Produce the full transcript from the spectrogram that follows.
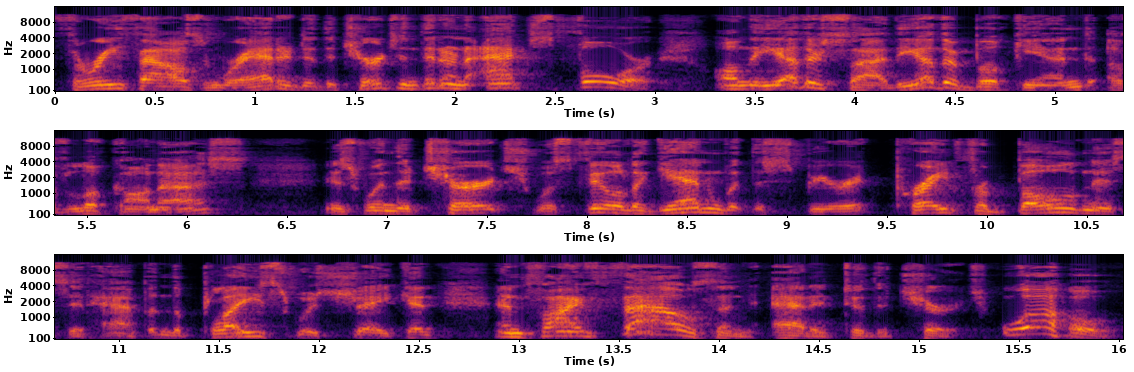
3,000 were added to the church. And then in Acts 4, on the other side, the other bookend of Look on Us, is when the church was filled again with the Spirit, prayed for boldness, it happened, the place was shaken, and 5,000 added to the church. Whoa!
